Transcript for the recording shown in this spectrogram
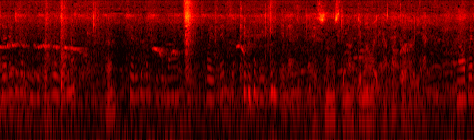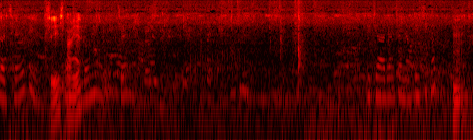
Chévere que participe el ¿no? ¿Eh? Chévere que participe puede ser, porque no me. Esos son los que no han quemado etapa todavía. No, pero chévere. Sí, está bien. ¿Y qué área enseña física? Mm.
